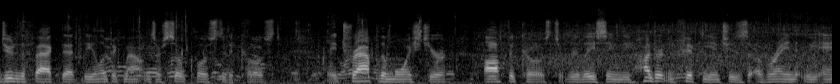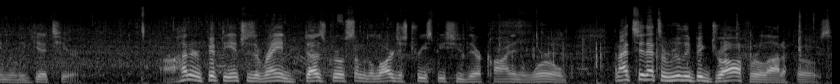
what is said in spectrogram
due to the fact that the Olympic Mountains are so close to the coast. They trap the moisture off the coast, releasing the 150 inches of rain that we annually get here. 150 inches of rain does grow some of the largest tree species of their kind in the world. And I'd say that's a really big draw for a lot of folks.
